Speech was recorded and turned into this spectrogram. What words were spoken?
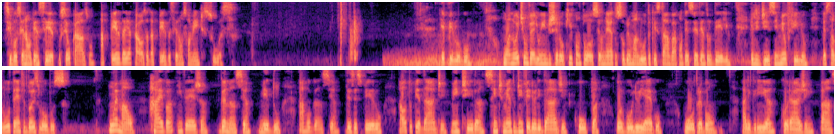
Se você não vencer o seu caso, a perda e a causa da perda serão somente suas. Epílogo. Uma noite um velho índio Cherokee contou ao seu neto sobre uma luta que estava a acontecer dentro dele. Ele disse, meu filho, essa luta é entre dois lobos. Um é mau, raiva, inveja, ganância, medo, arrogância, desespero, autopiedade, mentira, sentimento de inferioridade, culpa, orgulho e ego. O outro é bom, alegria, coragem, paz,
